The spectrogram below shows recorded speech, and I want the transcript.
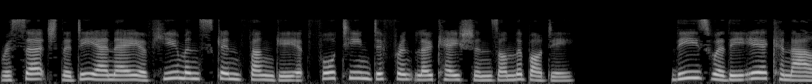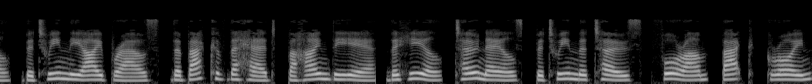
researched the DNA of human skin fungi at 14 different locations on the body. These were the ear canal, between the eyebrows, the back of the head, behind the ear, the heel, toenails, between the toes, forearm, back, groin,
